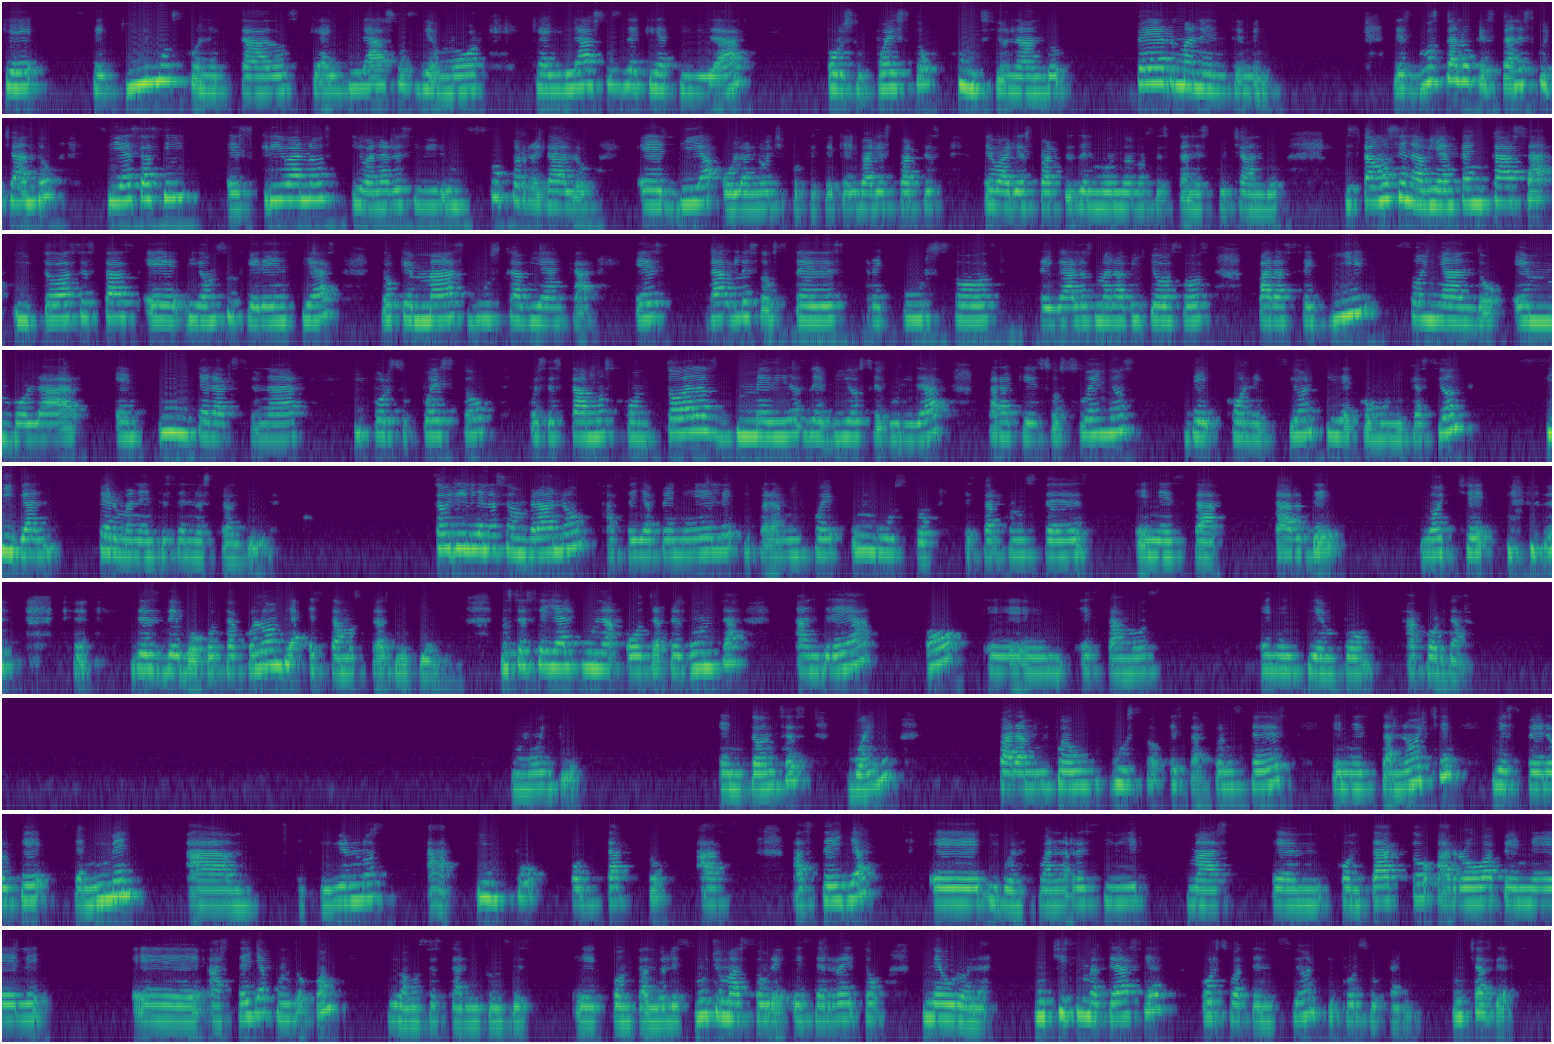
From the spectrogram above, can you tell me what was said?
que seguimos conectados, que hay lazos de amor, que hay lazos de creatividad, por supuesto, funcionando permanentemente. ¿Les gusta lo que están escuchando? Si es así, escríbanos y van a recibir un súper regalo el día o la noche, porque sé que hay varias partes de varias partes del mundo nos están escuchando. Estamos en Avianca en casa y todas estas, eh, digamos, sugerencias, lo que más busca Bianca es darles a ustedes recursos, regalos maravillosos para seguir soñando en volar, en interaccionar y por supuesto pues estamos con todas las medidas de bioseguridad para que esos sueños de conexión y de comunicación sigan permanentes en nuestras vidas. Soy Liliana Zambrano, Acella PNL, y para mí fue un gusto estar con ustedes en esta tarde, noche, desde Bogotá, Colombia, estamos transmitiendo. No sé si hay alguna otra pregunta, Andrea, o eh, estamos en el tiempo acordar. Muy bien. Entonces, bueno, para mí fue un gusto estar con ustedes en esta noche y espero que se animen a escribirnos a info contacto a, a sella eh, y bueno, van a recibir más en contacto arroba pnl eh, y vamos a estar entonces eh, contándoles mucho más sobre ese reto neuronal. Muchísimas gracias por su atención y por su cariño. Muchas gracias.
